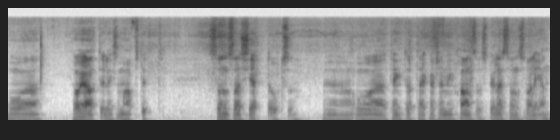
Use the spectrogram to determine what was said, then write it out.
och jag har ju alltid liksom haft ett Sundsvallshjärta också. Eh, Och jag tänkte att det här kanske är min chans att spela i Sundsvall igen.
